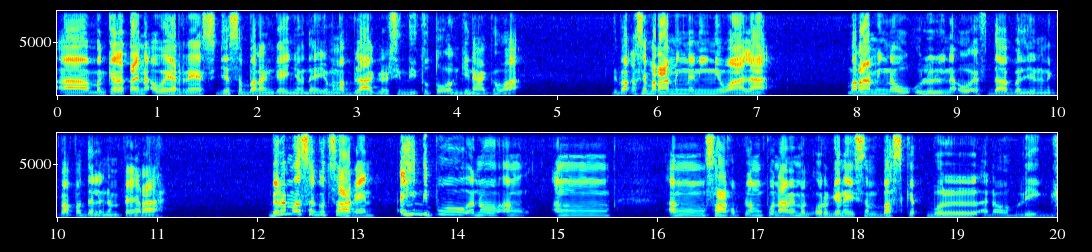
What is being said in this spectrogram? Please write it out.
uh, magkalat tayo ng awareness diyan sa barangay nyo na yung mga vloggers hindi totoo ang ginagawa. 'di ba? Kasi maraming naniniwala. Maraming nauulol na OFW na nagpapadala ng pera. Pero masagot sa akin ay hindi po ano ang ang ang sakop lang po namin mag-organize ng basketball ano league.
